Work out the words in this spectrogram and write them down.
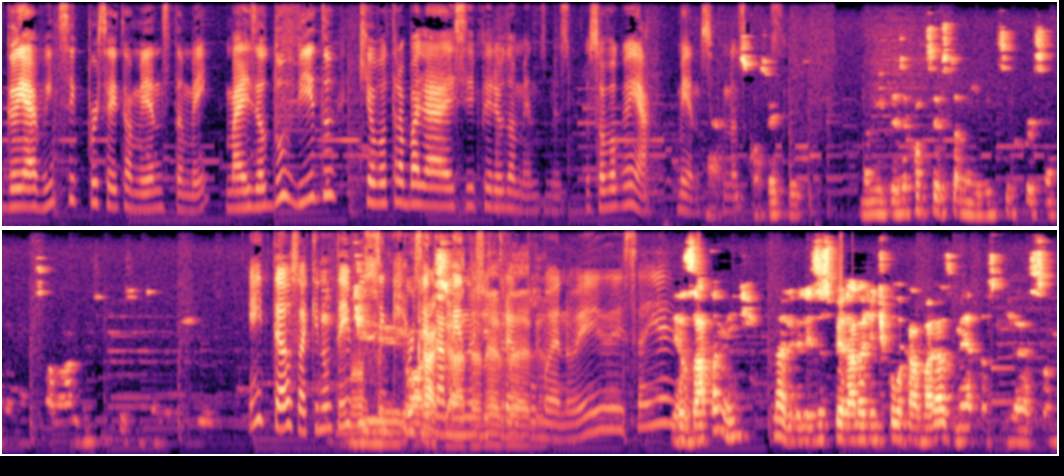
Ganhar 25% a menos também. Mas eu duvido que eu vou trabalhar esse período a menos mesmo. Eu só vou ganhar menos. no É, com certeza. Na minha empresa aconteceu isso também, 25% a menos salário, 25% a menos. Então, só que não tem Nossa, 25% que a menos de né, trampo, velho? mano. E isso aí é. Exatamente. Não, eles esperaram a gente colocar várias metas que já são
